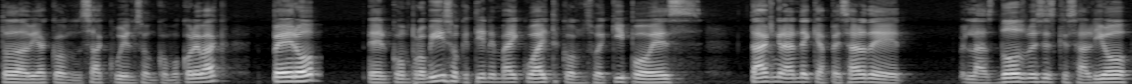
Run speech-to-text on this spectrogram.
todavía con Zach Wilson como coreback, pero el compromiso que tiene Mike White con su equipo es tan grande que a pesar de las dos veces que salió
